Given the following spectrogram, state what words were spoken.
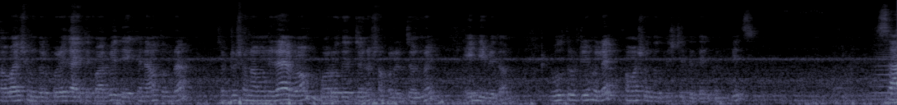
সবাই সুন্দর করে গাইতে পারবে। দেখে নাও তোমরা ছোট্ট সোনামণিরা এবং বড়দের জন্য সকলের জন্যই এই নিবেদন। ভুল ত্রুটি হলে ক্ষমা সুন্দর দৃষ্টিতে দেখবেন প্লিজ সা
